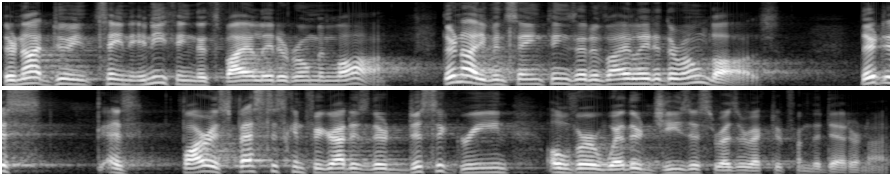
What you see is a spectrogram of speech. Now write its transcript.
They're not doing, saying anything that's violated Roman law. They're not even saying things that have violated their own laws. They're just, as far as Festus can figure out, is they're disagreeing over whether Jesus resurrected from the dead or not.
